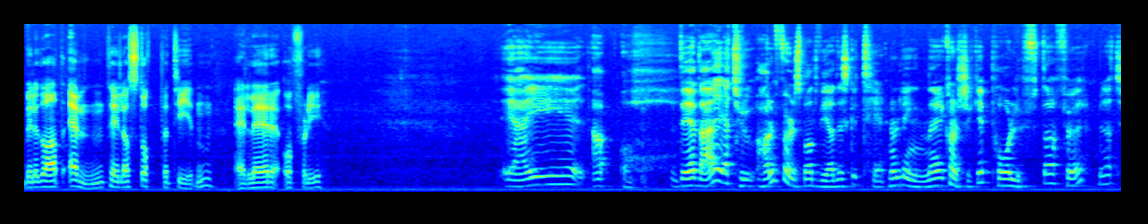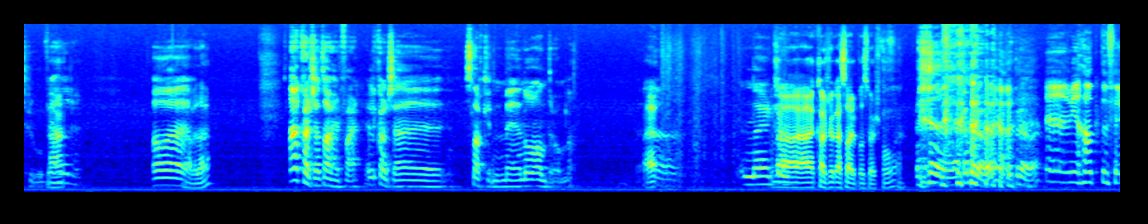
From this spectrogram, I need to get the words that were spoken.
ville du hatt evnen til å stoppe tiden eller å fly? Jeg ja, åh, Det der Jeg tror, har en følelse på at vi har diskutert noe lignende, kanskje ikke på lufta før, men jeg tror vi har og, Er vi det? ja, Kanskje jeg tar helt feil. Eller kanskje jeg snakket med noen andre om det. Ja. Eh, Nei, Da, kan, kanskje du kan svare på spørsmålet? jeg kan prøve. Jeg kan prøve. Vi har hatt det før.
